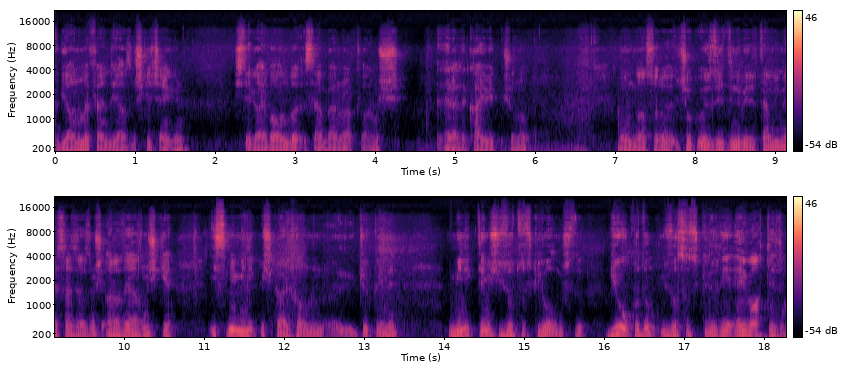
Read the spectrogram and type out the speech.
bir hanımefendi yazmış geçen gün. İşte galiba onda Sen Bernard varmış. Herhalde kaybetmiş onu. Ondan sonra çok özlediğini belirten bir mesaj yazmış. Arada yazmış ki ismi minikmiş galiba onun e, köpeğinin. Minik demiş 130 kilo olmuştu. Bir okudum 130 kilo diye eyvah dedim.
